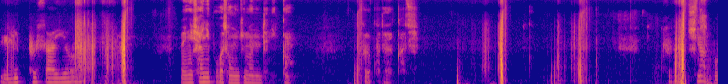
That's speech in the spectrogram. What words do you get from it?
리프 사이어. 나중에 샤이니 뽑아서 옮기면 되니까. 신 화안보고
